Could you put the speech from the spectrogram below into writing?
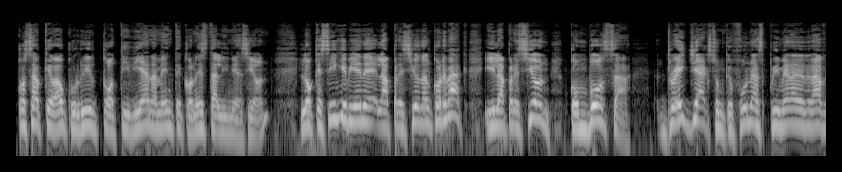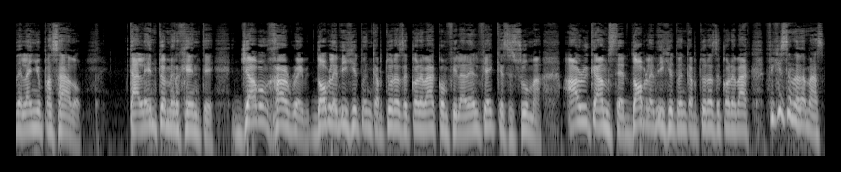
cosa que va a ocurrir cotidianamente con esta alineación, lo que sigue viene la presión al coreback. Y la presión con Bosa, Drake Jackson, que fue una primera de draft del año pasado, talento emergente. Javon Hargrave, doble dígito en capturas de coreback con Filadelfia y que se suma. Ari Amstead, doble dígito en capturas de coreback. Fíjese nada más,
